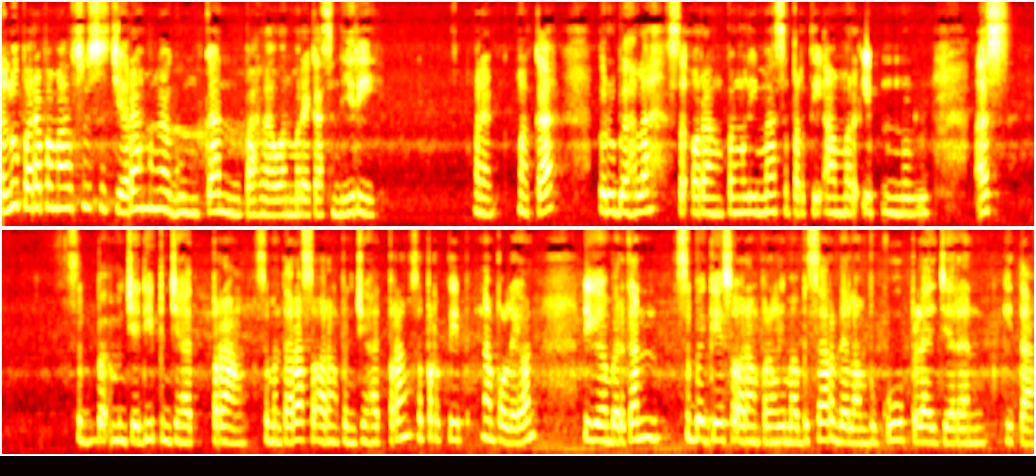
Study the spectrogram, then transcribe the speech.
Lalu para pemalsu sejarah mengagungkan pahlawan mereka sendiri. Maka berubahlah seorang panglima seperti Amr ibnul As menjadi penjahat perang, sementara seorang penjahat perang seperti Napoleon digambarkan sebagai seorang panglima besar dalam buku pelajaran kita.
